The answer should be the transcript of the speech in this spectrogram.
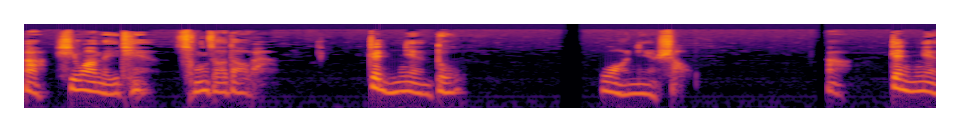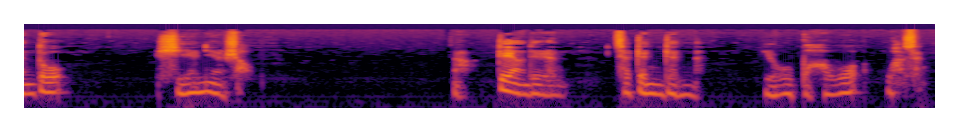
了。啊，希望每天从早到晚，正念多，妄念少。啊，正念多，邪念少。啊这样的人，才真正的有把握往生。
